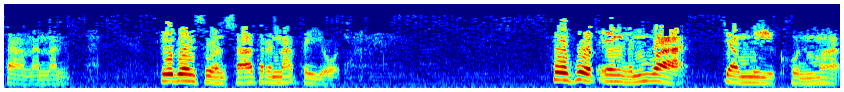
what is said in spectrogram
สร้างนั้น ๆ ที่เป็นส่วนสาธารณประโยชน์ผู้พูดเองเห็นว่าจะมีคนมาก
